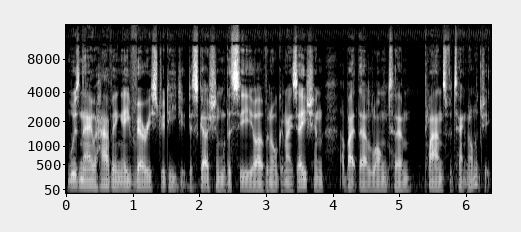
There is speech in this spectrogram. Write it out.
was now having a very strategic discussion with the CEO of an organization about their long term plans for technology.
